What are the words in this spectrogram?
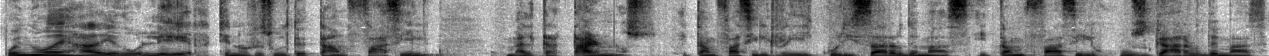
pues no deja de doler que nos resulte tan fácil maltratarnos y tan fácil ridiculizar a los demás y tan fácil juzgar a los demás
